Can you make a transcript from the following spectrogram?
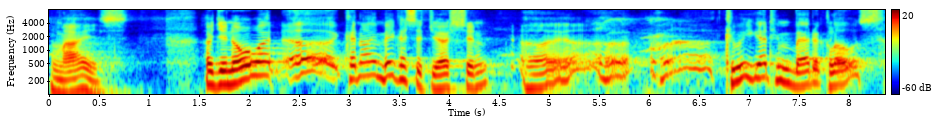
nice. Uh, you know what? Uh, can I make a suggestion? Uh, uh, uh, can we get him better clothes?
